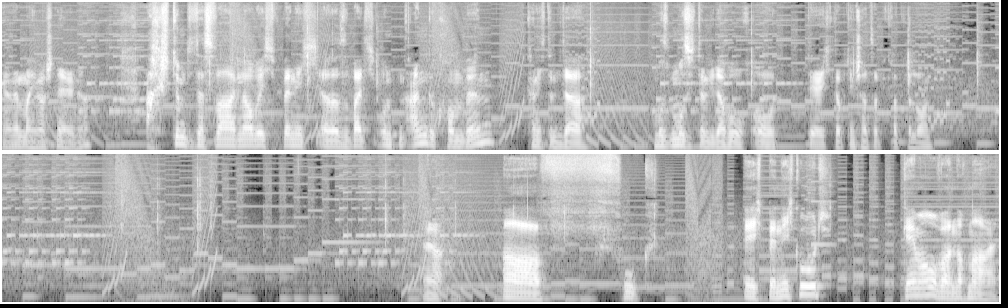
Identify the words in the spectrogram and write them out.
Ja, dann mach ich mal schnell, ne? Ach stimmt, das war, glaube ich, wenn ich, äh, sobald ich unten angekommen bin, kann ich dann wieder... Muss, muss ich dann wieder hoch. Oh, der, ich glaube, den Schatz ich gerade verloren. Ja. Oh, Fug. Ich bin nicht gut. Game over, nochmal.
